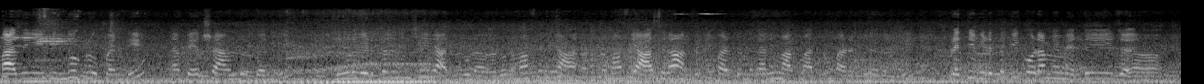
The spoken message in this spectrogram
మాది హిందూ గ్రూప్ అండి. నా పేరు శ్రావణ గ్రూప్ అండి. మూడు విడతల నుంచి రుణమాఫీ రుణమాఫీ ఆసరా అందరికీ పడుతుంది కానీ మాకు మాత్రం పడట్లేదండి. ప్రతి విడతకి కూడా మేము వెళ్ళి జ-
